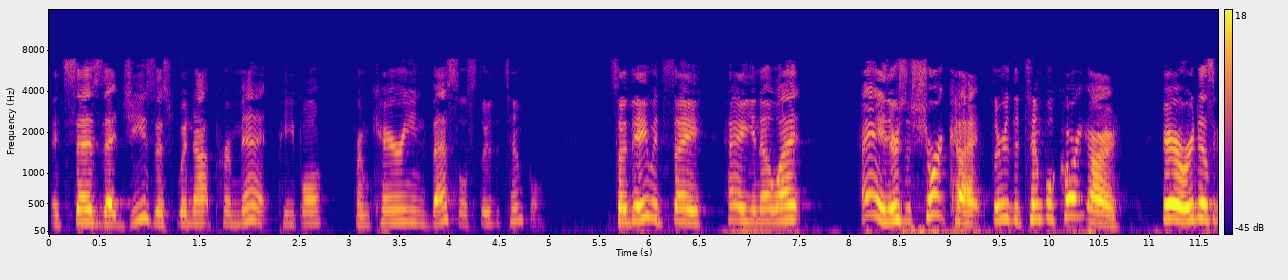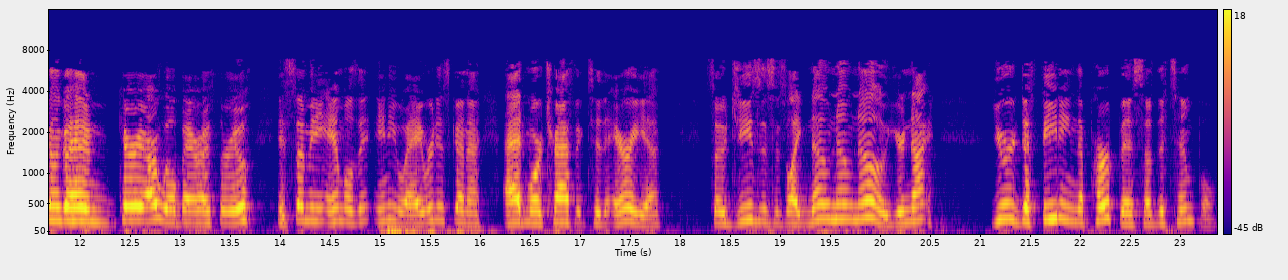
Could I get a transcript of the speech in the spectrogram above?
it says that Jesus would not permit people from carrying vessels through the temple. So they would say, hey, you know what? Hey, there's a shortcut through the temple courtyard. Here, we're just going to go ahead and carry our wheelbarrow through. It's so many animals anyway. We're just going to add more traffic to the area. So Jesus is like, no, no, no. You're not, you're defeating the purpose of the temple.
